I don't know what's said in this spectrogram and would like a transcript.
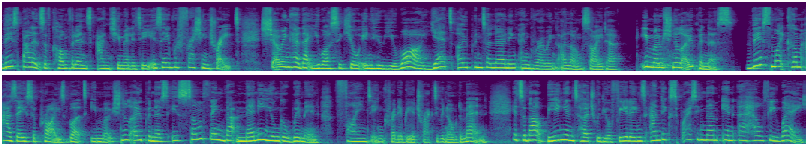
This balance of confidence and humility is a refreshing trait, showing her that you are secure in who you are, yet open to learning and growing alongside her. Emotional openness. This might come as a surprise, but emotional openness is something that many younger women find incredibly attractive in older men. It's about being in touch with your feelings and expressing them in a healthy way.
